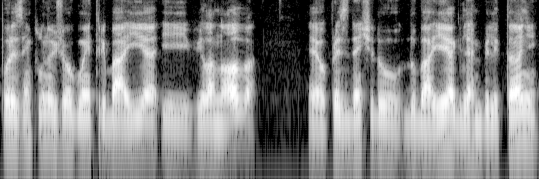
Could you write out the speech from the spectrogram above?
Por exemplo, no jogo entre Bahia e Vila Nova, é, o presidente do, do Bahia, Guilherme Belitani,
